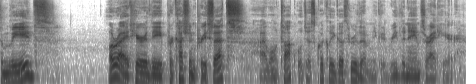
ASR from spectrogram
Some leads. All right, here are the percussion presets. I won't talk, we'll just quickly go through them. You could read the names right here.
